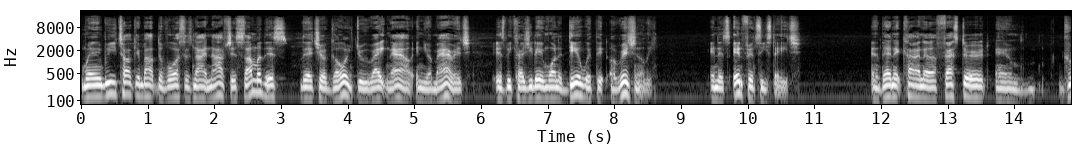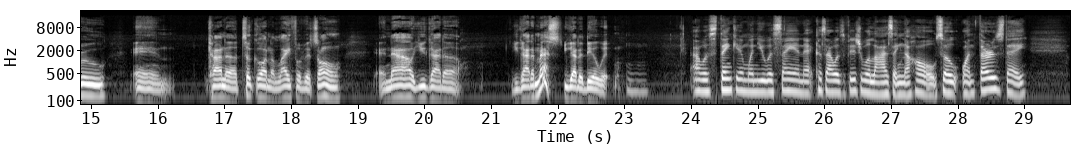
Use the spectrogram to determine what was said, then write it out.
when we talking about divorce is not an option, some of this that you're going through right now in your marriage is because you didn't want to deal with it originally in its infancy stage. And then it kind of festered and grew and kind of took on a life of its own. And now you got a you got a mess you got to deal with. I was thinking when you were saying that because I was visualizing the whole. So on Thursday,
